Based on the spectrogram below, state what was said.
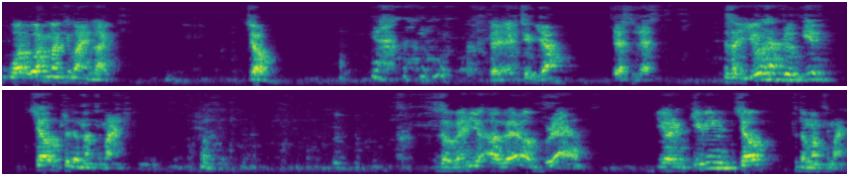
what what monkey mind like? Job. Very active, yeah. Yes, less. So you have to give job to the monkey mind. So when you are aware of breath, you are giving job to the monkey mind.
